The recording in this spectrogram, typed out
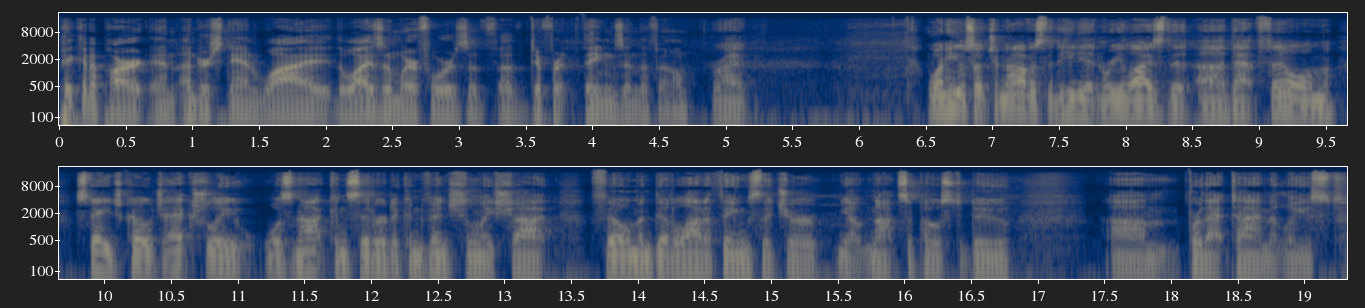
pick it apart and understand why the whys and wherefores of, of different things in the film. Right. Well, he was such a novice that he didn't realize that uh, that film, Stagecoach, actually was not considered a conventionally shot film and did a lot of things that you're, you know, not supposed to do um, for that time, at least.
